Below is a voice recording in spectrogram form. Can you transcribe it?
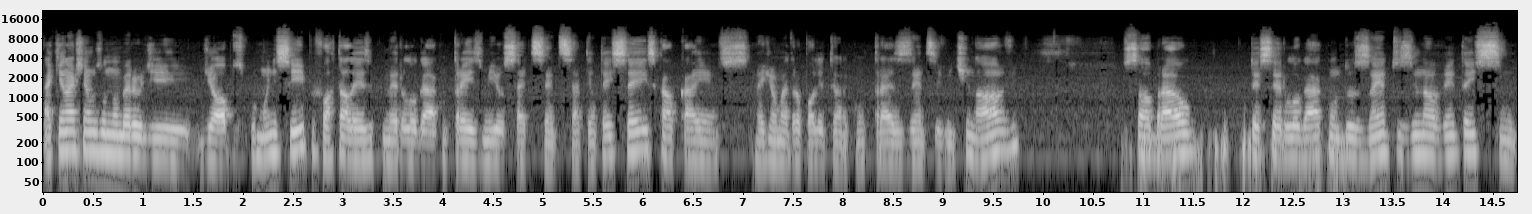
Aqui nós temos o número de, de óbitos por município, Fortaleza em primeiro lugar com 3.776, Calcaia, região metropolitana com 329, Sobral terceiro lugar com 295.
